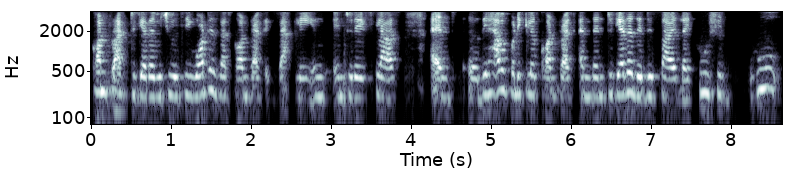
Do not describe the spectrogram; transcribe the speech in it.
contract together which we'll see what is that contract exactly in in today's class. And uh, they have a particular contract and then together they decide like who should who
